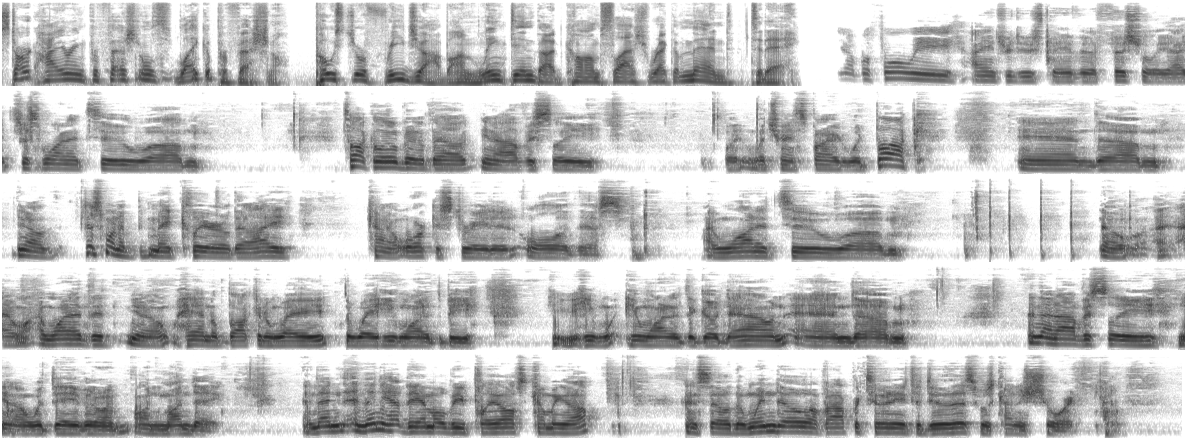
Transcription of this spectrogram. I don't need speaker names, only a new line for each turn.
Start hiring professionals like a professional. Post your free job on LinkedIn.com slash recommend today.
You know, before we I introduce David officially, I just wanted to um, talk a little bit about, you know, obviously what, what transpired with Buck. And, um, you know, just want to make clear that I kind of orchestrated all of this. I wanted to, um, know, I, I, wanted to, you know, handle Buck in a way the way he wanted to be. He he, he wanted to go down, and um, and then obviously, you know, with David on, on Monday, and then and then you have the MLB playoffs coming up, and so the window of opportunity to do this was kind of short,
